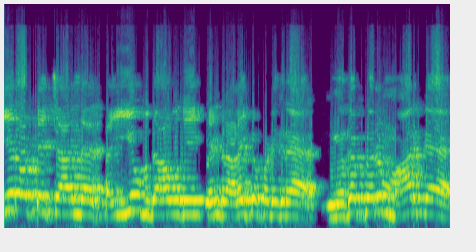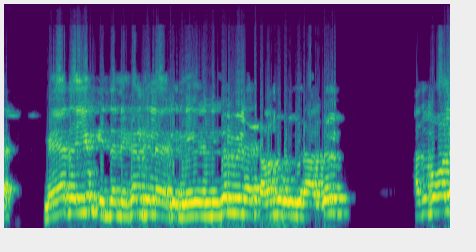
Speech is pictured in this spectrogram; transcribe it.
ஈரோட்டை சார்ந்த தையூப் தாவூதி என்று அழைக்கப்படுகிற மிக பெரும் மார்க்க மேதையும் இந்த நிகழ்வில நிகழ்வில கலந்து கொள்கிறார்கள். அதுபோல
